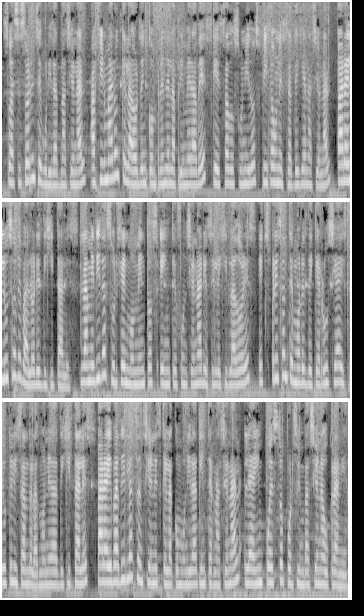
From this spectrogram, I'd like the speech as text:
su asesor en seguridad nacional, afirmaron que la orden comprende la primera vez que Estados Unidos fija una estrategia nacional para el uso de valores digitales. La medida surge en momentos en que funcionarios y legisladores expresan temores de que Rusia esté utilizando las monedas digitales para evadir las sanciones que la comunidad internacional le ha impuesto por su invasión a Ucrania.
